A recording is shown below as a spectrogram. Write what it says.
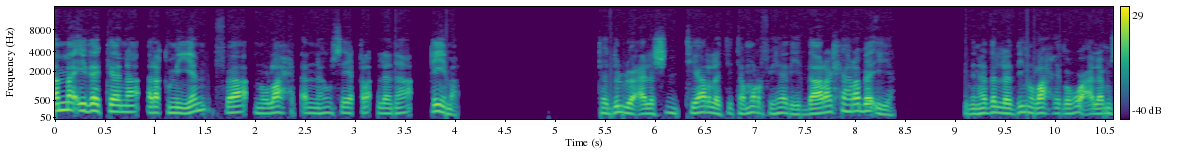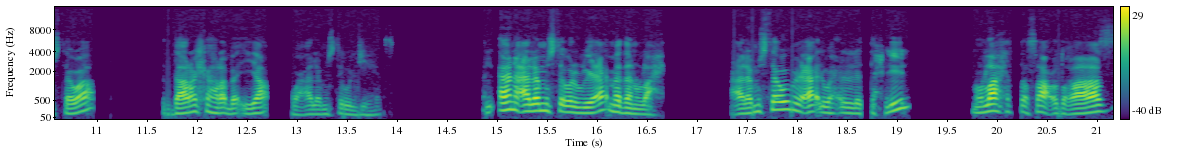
أما إذا كان رقميا فنلاحظ أنه سيقرأ لنا قيمة تدل على شدة التيار التي تمر في هذه الدارة الكهربائية. إذن هذا الذي نلاحظه على مستوى الدارة الكهربائية وعلى مستوى الجهاز. الآن على مستوى الوعاء ماذا نلاحظ؟ على مستوى وعاء التحليل نلاحظ تصاعد غاز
